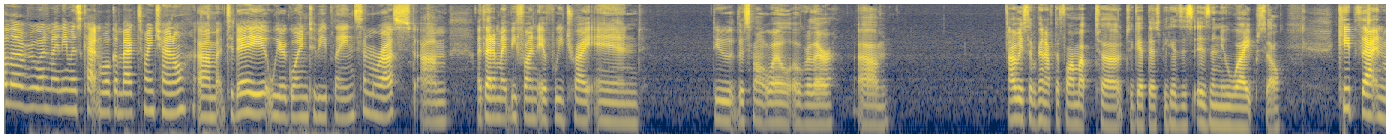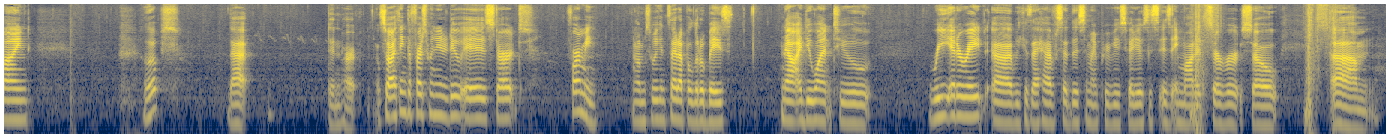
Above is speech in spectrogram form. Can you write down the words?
Hello everyone, my name is Kat and welcome back to my channel. Um, today we are going to be playing some Rust. Um, I thought it might be fun if we try and do the small oil over there. Um, obviously we're going to have to farm up to, to get this because this is a new wipe, so keep that in mind. Whoops, that didn't hurt. So I think the first we need to do is start farming. Um, so we can set up a little base now, I do want to reiterate, uh, because I have said this in my previous videos, this is a modded server, so um,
